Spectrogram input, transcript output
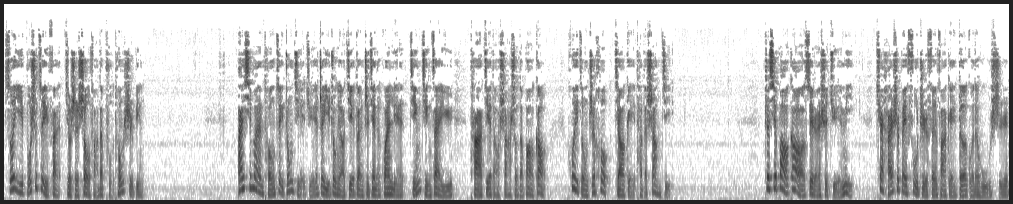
所以不是罪犯就是受罚的普通士兵。埃希曼同最终解决这一重要阶段之间的关联，仅仅在于他接到杀手的报告，汇总之后交给他的上级。这些报告虽然是绝密，却还是被复制分发给德国的五十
